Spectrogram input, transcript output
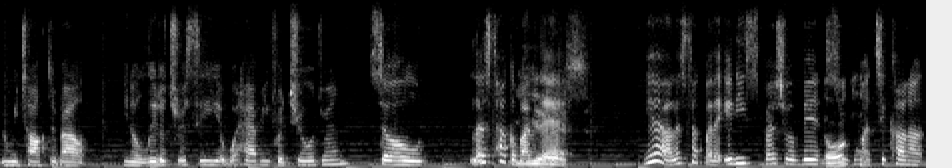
and we talked about, you know, literacy or what have you for children. So let's talk about that. yes. Yeah, let's talk about that. Any special events Okay. you want to kind of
